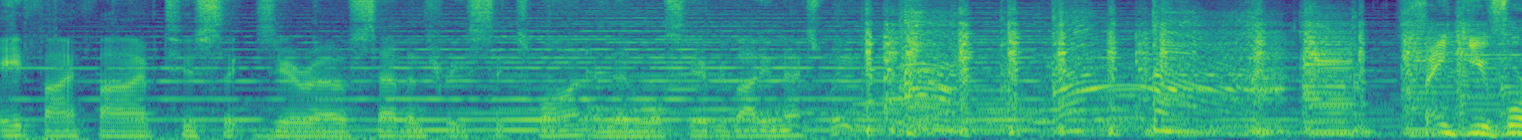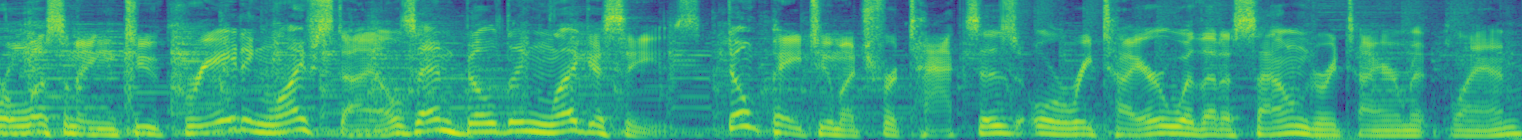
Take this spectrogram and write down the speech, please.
855 260 7361. And then we'll see everybody next week. Thank you for listening to Creating Lifestyles and Building Legacies. Don't pay too much for taxes or retire without a sound retirement plan.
